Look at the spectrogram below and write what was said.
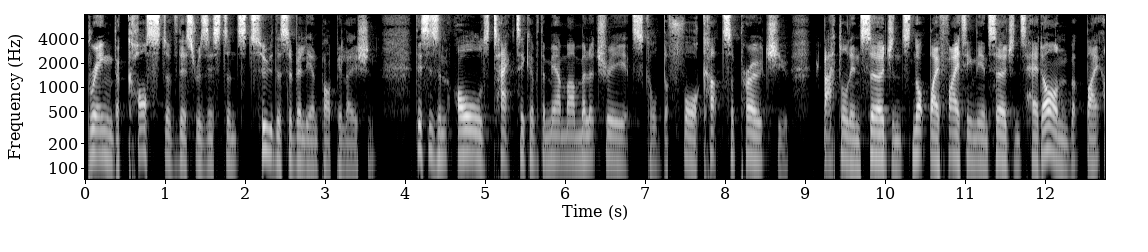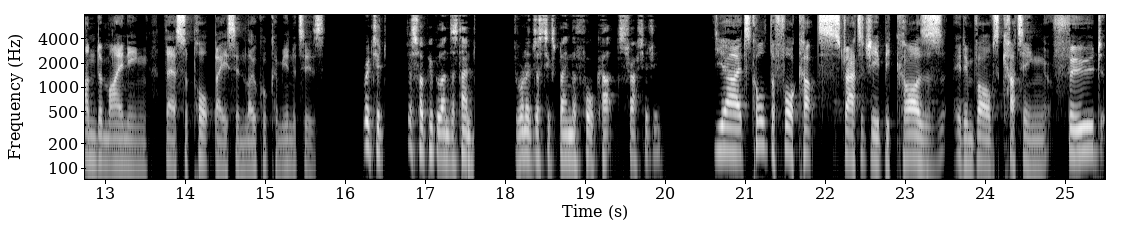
bring the cost of this resistance to the civilian population. This is an old tactic of the Myanmar military. It's called the four cuts approach. You battle insurgents not by fighting the insurgents head on, but by undermining their support base in local communities. Richard, just so people understand, do you want to just explain the four cut strategy? Yeah, it's called the four cuts strategy because it involves cutting food,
